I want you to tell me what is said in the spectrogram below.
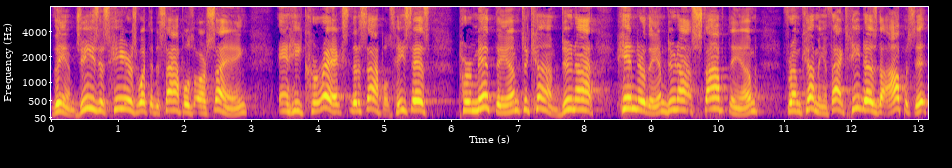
them. Jesus hears what the disciples are saying and he corrects the disciples. He says, Permit them to come. Do not hinder them. Do not stop them from coming. In fact, he does the opposite.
